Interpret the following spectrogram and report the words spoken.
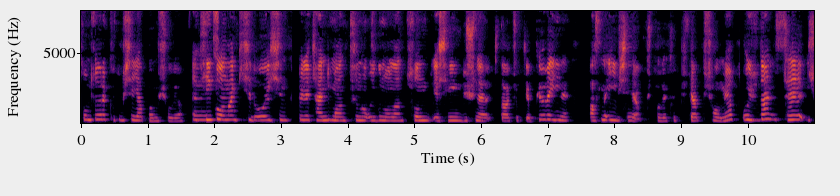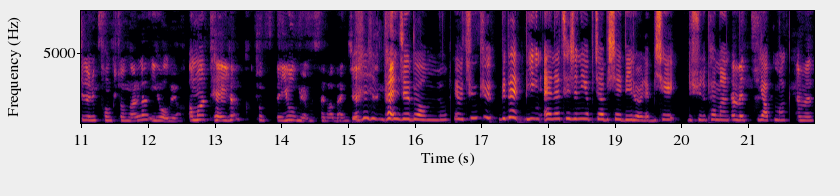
sonuç olarak kötü bir şey yapmamış oluyor. Evet. T kullanan kişi de o işin böyle kendi mantığına uygun olan son şeyini düşünerek daha çok yapıyor ve yine aslında iyi bir şey yapmış oluyor. Kötü bir şey yapmış olmuyor. O yüzden S içe dönük fonksiyonlarla iyi oluyor. Ama T ile çok da iyi olmuyor mesela bence. Bence de olmuyor. Evet çünkü bir de bir ENTC'nin yapacağı bir şey değil öyle. Bir şey düşünüp hemen evet, yapmak. evet.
